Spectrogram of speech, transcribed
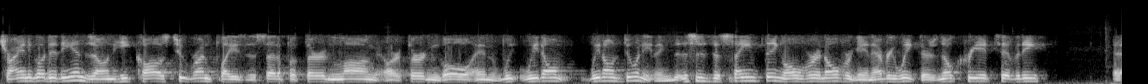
trying to go to the end zone, he calls two run plays to set up a third and long or third and goal, and we, we don't we don't do anything. This is the same thing over and over again every week. There's no creativity. Uh, uh,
